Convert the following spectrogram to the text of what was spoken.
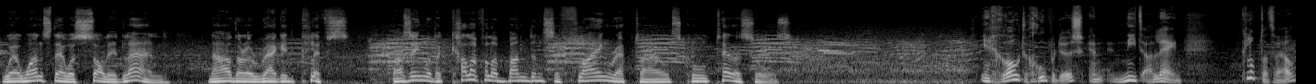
Where once there was solid land, Now there are ragged cliffs, buzzing with a colourful abundance of flying reptiles called pterosaurs. In grote groepen dus, en niet alleen. Klopt dat wel?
